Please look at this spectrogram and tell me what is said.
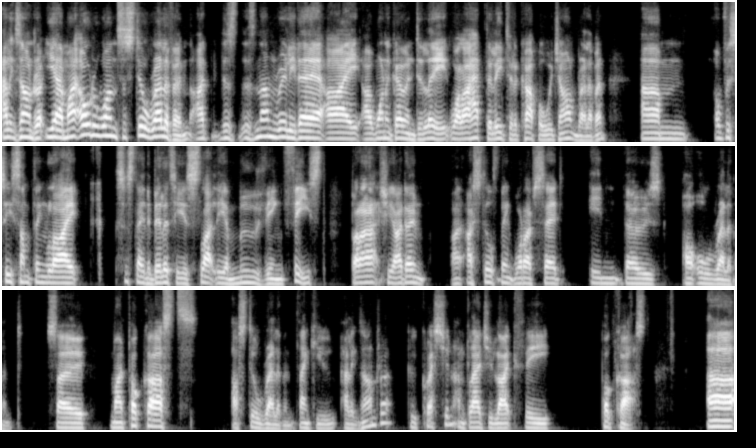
Alexandra, yeah, my older ones are still relevant. I, there's there's none really there. I I want to go and delete. Well, I have deleted a couple which aren't relevant. Um, obviously, something like sustainability is slightly a moving feast, but I actually I don't. I, I still think what I've said in those are all relevant. So my podcasts are still relevant. Thank you, Alexandra. Good question. I'm glad you like the podcast. Uh,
